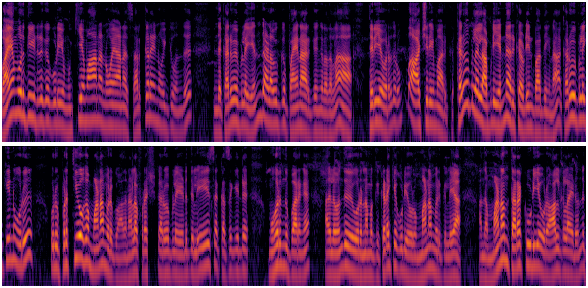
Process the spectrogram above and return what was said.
பயமுறுத்திட்டு இருக்கக்கூடிய முக்கியமான நோயான சர்க்கரை நோய்க்கு வந்து இந்த கருவேப்பிலை எந்த அளவுக்கு பயனாக இருக்குங்கிறதெல்லாம் தெரிய வர்றது ரொம்ப ஆச்சரியமாக இருக்குது கருவேப்பிலையில் அப்படி என்ன இருக்குது அப்படின்னு பார்த்தீங்கன்னா கருவேப்பிலைக்குன்னு ஒரு ஒரு பிரத்யோக மனம் இருக்கும். அதை நல்லா ஃப்ரெஷ் கருவேப்பிலை எடுத்து லேசாக கசக்கிட்டு முகர்ந்து பாருங்கள் அதில் வந்து ஒரு நமக்கு கிடைக்கக்கூடிய ஒரு மனம் இருக்கு இல்லையா? அந்த மனம் தரக்கூடிய ஒரு ஆல்கலாய்டு வந்து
